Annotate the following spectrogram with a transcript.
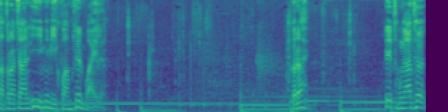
ศาสตราจารย์อี้ไม่มีความเคลื่อนไหวเลย ก็ได้ รีบทำงานเถอะ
